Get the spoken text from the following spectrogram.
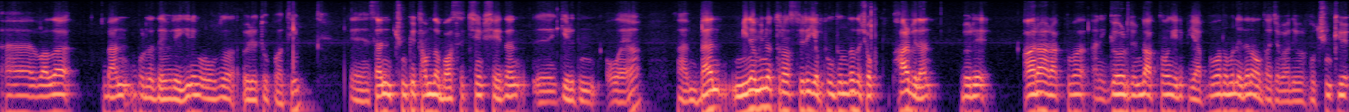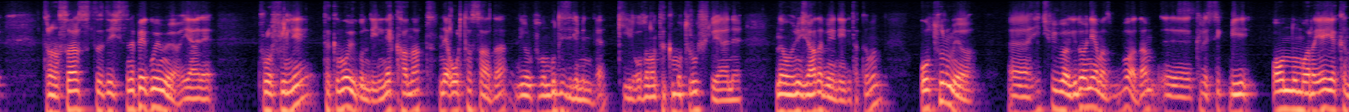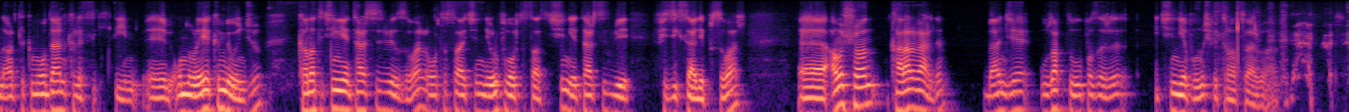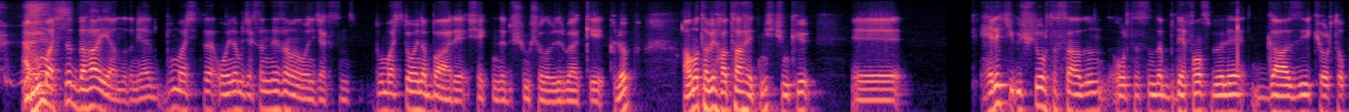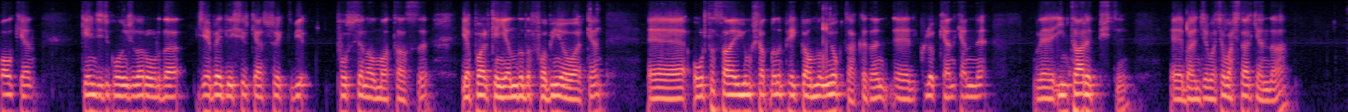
Ee, Valla ben burada devreye gireyim Oğuz'a öyle topu atayım. Ee, sen çünkü tam da bahsedeceğim şeyden e, girdin olaya. Yani ben Minamino transferi yapıldığında da çok harbiden böyle ara ara aklıma hani gördüğümde aklıma gelip ya bu adamı neden aldı acaba Liverpool? Çünkü transfer stratejisine pek uymuyor. Yani profili takıma uygun değil. Ne kanat ne orta sahada Liverpool'un bu diziliminde ki o zaman takım oturmuştu yani ne oynayacağı da belliydi takımın. Oturmuyor. Ee, hiçbir bölgede oynayamaz. Bu adam e, klasik bir 10 numaraya yakın artık modern klasik diyeyim. E, 10 numaraya yakın bir oyuncu. Kanat için yetersiz bir hızı var. Orta saha için Liverpool orta sahası için yetersiz bir fiziksel yapısı var. E, ama şu an karar verdim. Bence uzak doğu pazarı için yapılmış bir transfer bu abi. Yani bu maçta daha iyi anladım. Yani bu maçta oynamayacaksan ne zaman oynayacaksın? Bu maçta oyna bari şeklinde düşünmüş olabilir belki Klopp. Ama tabii hata etmiş çünkü e, hele ki üçlü orta sahanın ortasında bu defans böyle gazi, kör topalken gencecik oyuncular orada cebelleşirken sürekli bir pozisyon alma hatası yaparken yanında da Fabinho varken e, orta sahayı yumuşatmanın pek bir anlamı yoktu. Hakikaten e, Klopp kendi kendine ve intihar etmişti. E, bence maça başlarken daha.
